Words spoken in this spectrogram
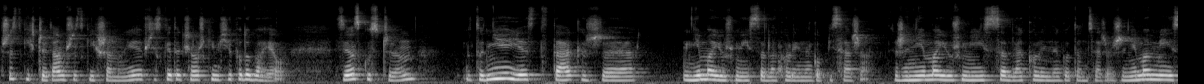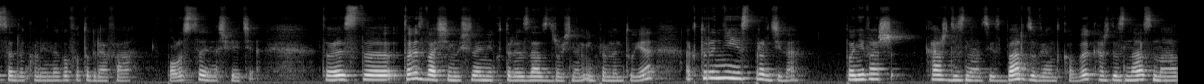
Wszystkich czytam, wszystkich szanuję, wszystkie te książki mi się podobają. W związku z czym no to nie jest tak, że nie ma już miejsca dla kolejnego pisarza, że nie ma już miejsca dla kolejnego tancerza, że nie ma miejsca dla kolejnego fotografa w Polsce i na świecie. To jest, e, to jest właśnie myślenie, które zazdrość nam implementuje, a które nie jest prawdziwe, ponieważ każdy z nas jest bardzo wyjątkowy, każdy z nas ma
